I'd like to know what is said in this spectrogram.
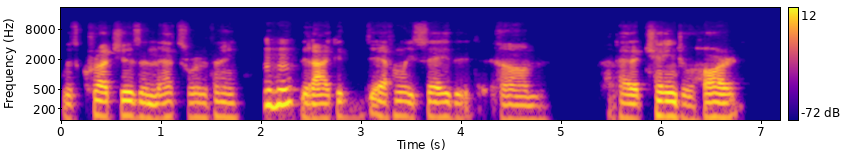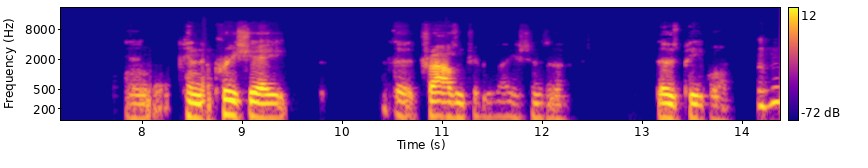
with crutches and that sort of thing, mm-hmm. that I could definitely say that um, I've had a change of heart and can appreciate the trials and tribulations of those people. Mm-hmm.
